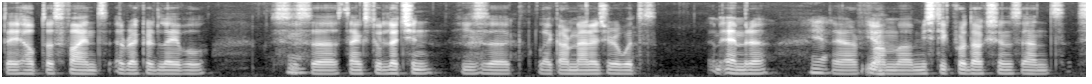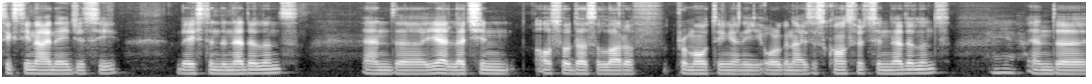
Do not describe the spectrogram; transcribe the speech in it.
they helped us find a record label. This Yeah. is uh, thanks to Lecin. He's uh, like our manager with Emre. Yeah. They are Yeah. from uh, Mystic Productions and 69 Agency, based in the Netherlands. And uh, yeah, Lecin also does a lot of promoting and he organizes concerts in Netherlands. Yeah. And uh,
